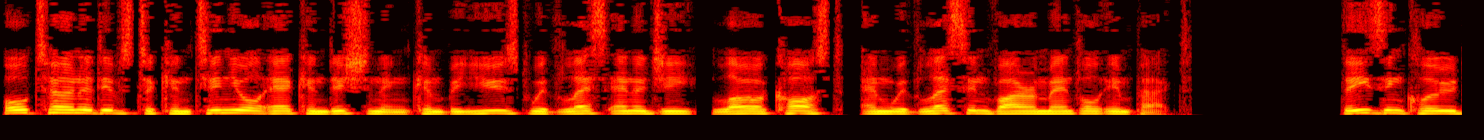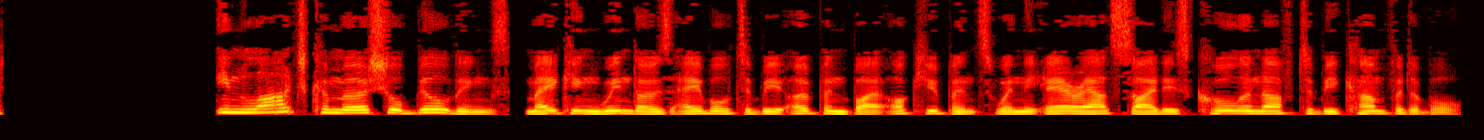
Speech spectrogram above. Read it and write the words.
Alternatives to continual air conditioning can be used with less energy, lower cost, and with less environmental impact. These include in large commercial buildings, making windows able to be opened by occupants when the air outside is cool enough to be comfortable.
